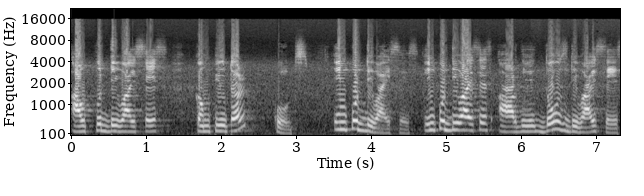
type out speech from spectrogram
output devices, computer codes. Input devices. Input devices are the those devices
